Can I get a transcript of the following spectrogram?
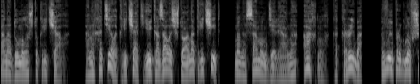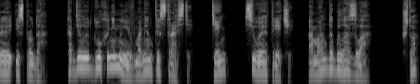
Она думала, что кричала. Она хотела кричать, ей казалось, что она кричит, но на самом деле она ахнула, как рыба, выпрыгнувшая из пруда, как делают глухонемые в моменты страсти. Тень, силуэт речи. Аманда была зла. Что?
